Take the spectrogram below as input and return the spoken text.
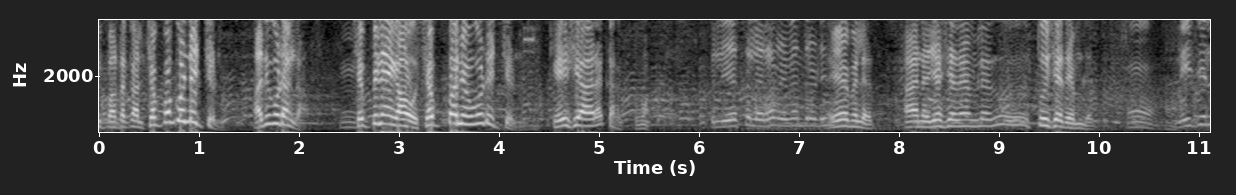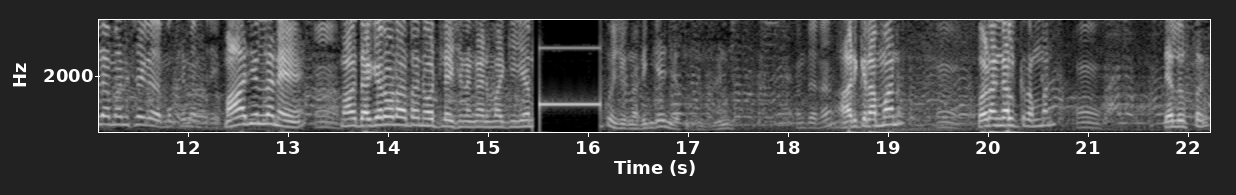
ఈ పథకాలు చెప్పకుండా ఇచ్చాడు. అది కూడా చెప్పినే కావు. చెప్పని కూడా ఇచ్చాడు. కేసీఆర్ కరెక్ట్ ఏమీ లేదు. ఆయన చేసేదేం లేదు చూసేదేం లేదు. మీ జిల్లా మనిషే కదా ముఖ్యమంత్రి. మా జిల్లానే. మాకు దగ్గర అంటే నోట్లు వేసినాం కానీ మాకు ఇక కూర్చున్నాడు. ఇంకేం చేస్తున్నాడు అంతేనా? ఆడికి రమ్మను. ఆ. కొడంగల్కి రమ్మను. తెలుస్తుంది.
